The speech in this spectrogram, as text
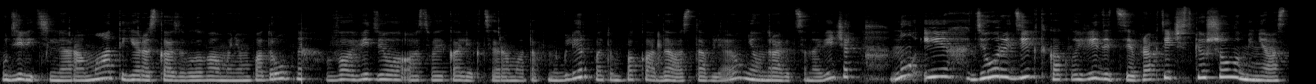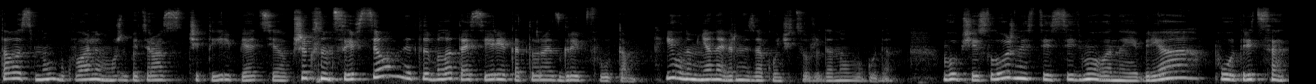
удивительный аромат. Я рассказывала вам о нем подробно в видео о своей коллекции ароматов Мюглер, поэтому пока, да, оставляю, мне он нравится на вечер. Ну и Dior Edict, как вы видите, практически ушел у меня, осталось, ну, буквально, может быть, раз 4-5 пшикнуться и все. Это была та серия, которая с грейпфрутом. И он у меня, наверное, закончится уже до Нового года. В общей сложности с 7 ноября по 30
